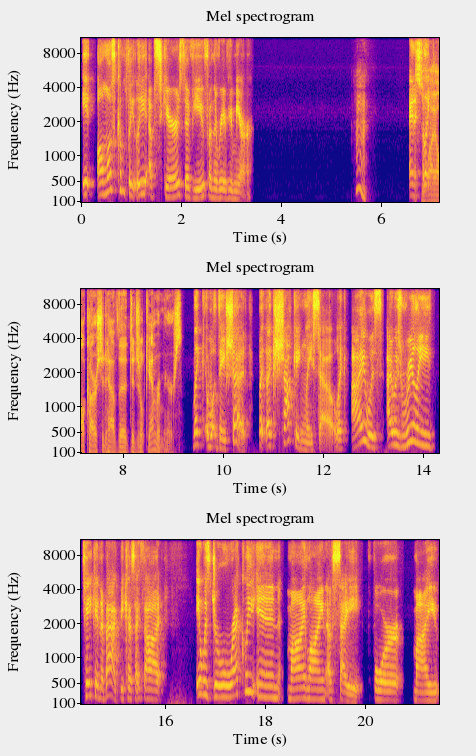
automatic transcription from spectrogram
it almost completely obscures the view from the rearview mirror. Hmm. And This is like, why all cars should have the digital camera mirrors. like well, they should, but like shockingly so. Like I was, I was really taken aback because I thought it was directly in my line of sight for my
